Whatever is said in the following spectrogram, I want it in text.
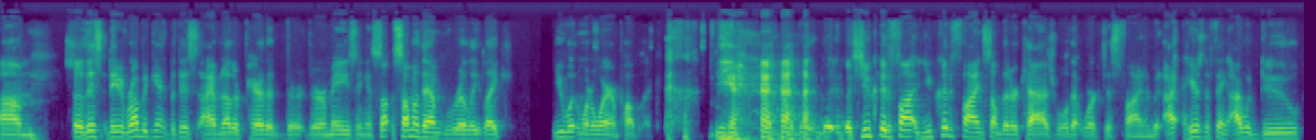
Um, so this they rub against, but this I have another pair that they're they're amazing, and some some of them really like you wouldn't want to wear in public. yeah, but, but, but, you could find you could find some that are casual that work just fine. But I, here's the thing: I would do,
